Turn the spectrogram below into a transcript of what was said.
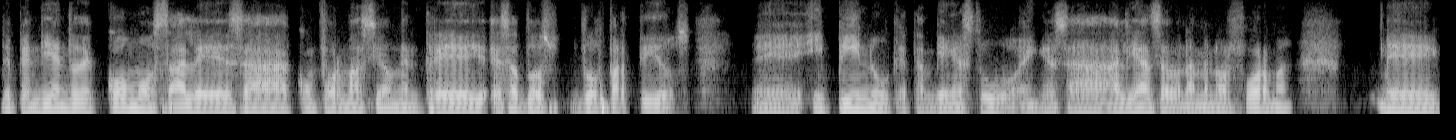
dependiendo de cómo sale esa conformación entre esos dos, dos partidos. Eh, y Pinu, que también estuvo en esa alianza de una menor forma, eh,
